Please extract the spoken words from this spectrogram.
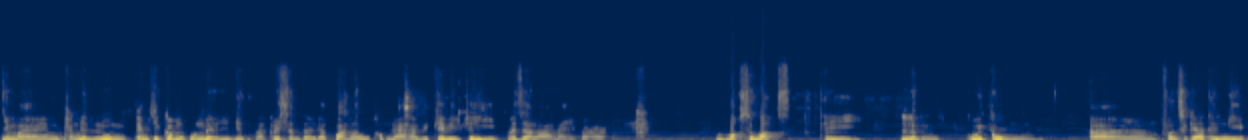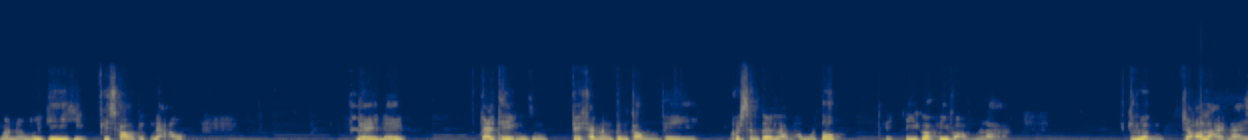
nhưng mà em khẳng định luôn em chỉ có một vấn đề duy nhất là Cristante đã quá lâu không đá vì cái vị trí Mezzala này và box to box thì lần cuối cùng uh, Fonseca thử nghiệm anh ở vị trí phía sau tiền đạo. Để để cải thiện cái khả năng tấn công thì Cristante làm không có tốt thì chỉ có hy vọng là cái lần trở lại này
